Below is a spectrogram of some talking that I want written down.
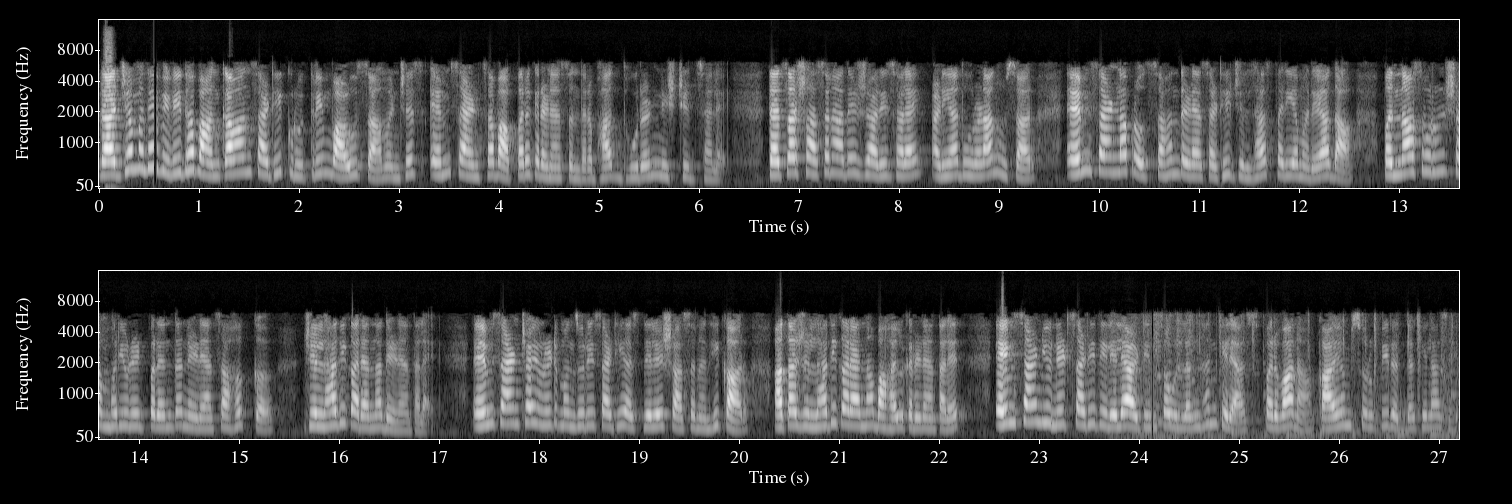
राज्यामध्ये विविध बांधकामांसाठी कृत्रिम वाळूचा म्हणजेच एम सँडचा वापर करण्यासंदर्भात धोरण निश्चित झालंय. त्याचा शासन आदेश जारी झालाय आणि या धोरणानुसार एम सँडला प्रोत्साहन देण्यासाठी जिल्हास्तरीय मर्यादा पन्नासवरून शंभर युनिटपर्यंत नेण्याचा हक्क जिल्हाधिकाऱ्यांना देण्यात आलाय. एम सँडच्या युनिट मंजुरीसाठी असलेले शासन अधिकार आता जिल्हाधिकाऱ्यांना बहाल करण्यात आलेत. एम सँड युनिटसाठी दिलेल्या अटींचं उल्लंघन केल्यास परवाना कायमस्वरूपी रद्द केला जाईल.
